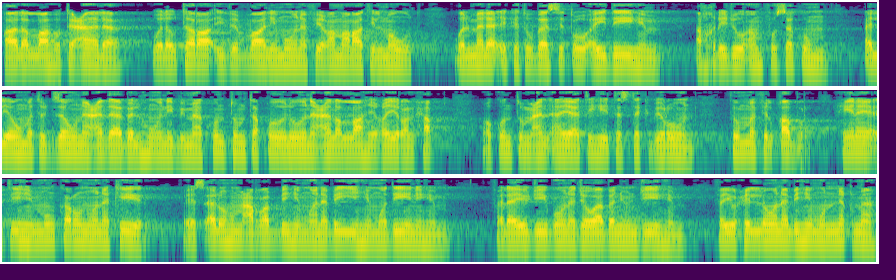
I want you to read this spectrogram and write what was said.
قال الله تعالى ولو ترى إذ الظالمون في غمرات الموت والملائكة باسطوا أيديهم أخرجوا أنفسكم اليوم تجزون عذاب الهون بما كنتم تقولون على الله غير الحق وكنتم عن آياته تستكبرون. ثم في القبر حين يأتيهم منكر ونكير فيسألهم عن ربهم ونبيهم ودينهم فلا يجيبون جوابا ينجيهم فيحلون بهم النقمة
